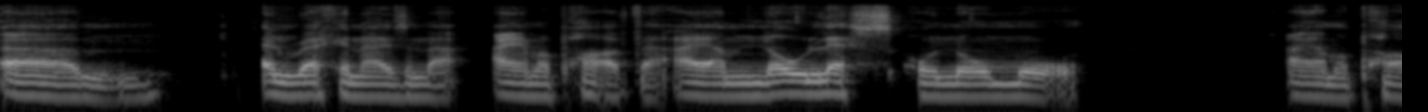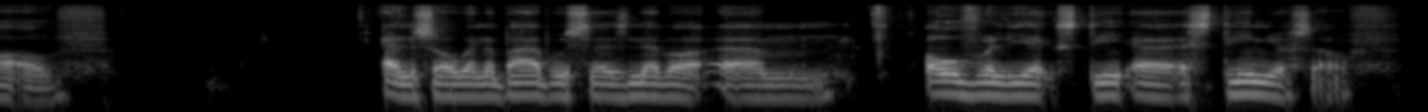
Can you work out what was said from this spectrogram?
um, and recognizing that I am a part of that. I am no less or no more. I am a part of. And so when the Bible says never um, overly esteem, uh, esteem yourself,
